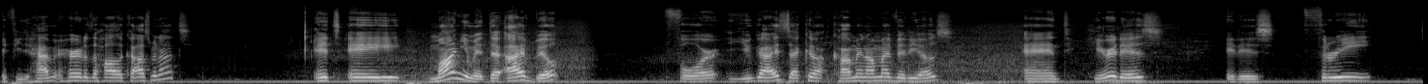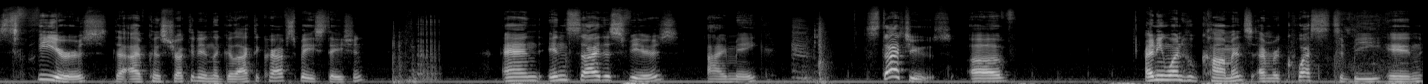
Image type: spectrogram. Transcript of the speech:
if you haven't heard of the Hall of Cosmonauts, it's a monument that I've built for you guys that comment on my videos. And here it is. It is three spheres that I've constructed in the Galacticraft space station. And inside the spheres, I make statues of anyone who comments and requests to be in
